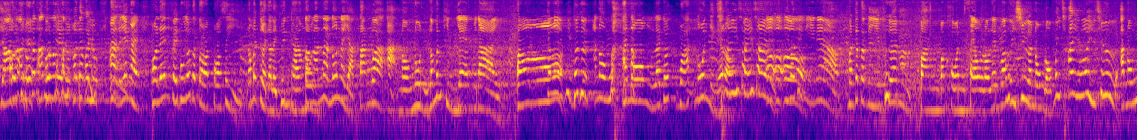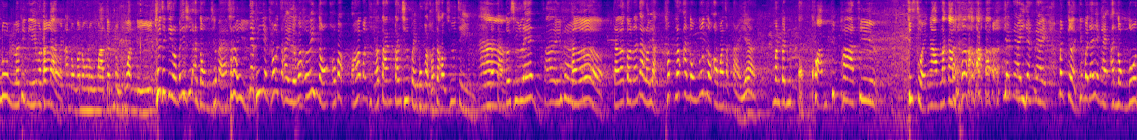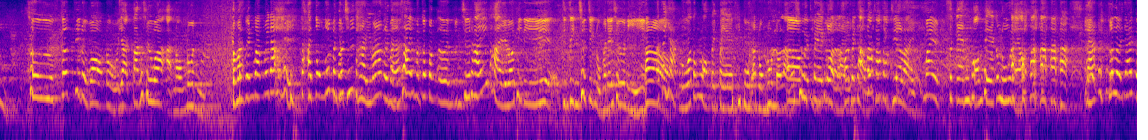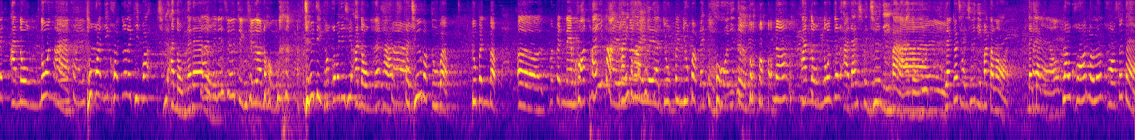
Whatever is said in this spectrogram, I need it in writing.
อย่าโอเคหนูก็ทันหนูโอก็เคทัน เดี๋ยวเขาจะอายุอะแล้วยังไง พอเล่น Facebook ตั้งแต่ตอนป .4 แล้วมันเกิดอะไรขึ้นคะตอนนั้นน่ะนุ่นน่ะอยากตั้งว่าอะน้องนุ่น แล้วมันพิมพ์แยกไม่ได้ อ๋อก็เลยพิมพ์ก็คืออนง อนงแล้วก็วัดนุ่นอย่างเงี้ยเหรอ ใช่ใช่ใช่เออเออเออ แล้วทีนี้เนี่ย มันก็จะมีเพื่อนบางบางคนแซวเราเล่นว่าเฮ้ยชื่ออนงเหรอ ไม่ใช่เว้ยชื่ออนงนุ่น แล้วทีนี้มันก็กลายเป็นอนงอนงลงมาจนถึงทุกวันนี้ คือจริงๆ เราไม่ได้ชื่ออนงใช่ไหมใช่ เนี่ยพี่ยังเข้าใจเลยว่า เอ้ยน้องเขาแบบอ๋อบางทีเขาตั้งตั้งชื่อเฟซบุ๊กอะเขาจะเอาชื่อจริงอ่า แล้วตามด้วยชื่อเล่น ใช่ใช่ เออ แต่เราตอนนั้นอะเราอยากทับแล้วอนงนุ่นเราเอามาจากไหนอะ มันเป็นความผิดพลาดที่ ที่สวยงามละกัน ยังไงยังไง มันเกิดขึ้นมาได้ยังไงอนงนุ่น คือก็ที่หนูบอกหนูอยากตั้งชื่อว่าอะน้องนุ่น แต่มันเป็นวักไม่ได้ แต่อนงนุ่นมันก็ชื่อไทยมากเลยนะ ใช่ มันก็บังเอิญเป็นชื่อไทยไทยแล้วทีนี้จริง ๆ ชื่อจริงหนูไม่ได้ชื่อนี้อ่าถ้าอยากรู้ว่าต้องลองไปเปย์ที่บูธอนงรุ่นแล้วล่ะเอว่าอชื่อไปจริงเปย์ก่อนแล้วค่อยไปถามว่าชื่อจริงชื่ออะไร ไม่สแกนพร้อมเพย์ก็รู้แล้วนะก็เลยได้เป็นอนงนุ่นมาใช่ใช่ใช่ทุกวันนี้คนก็เลยคิดว่าชื่ออนงแน่ๆใช่เลยไม่ได้ชื่อจริงชื่ออนงชื่อจริงเขาก็ไม่ได้ชื่ออนงนะคะใช่แต่ชื่อแบบดูแบบดูเป็นแบบ เอ่อมันเป็นเนมคอร์สไทยไทยไทยๆเลยอะยุคเป็นยุคแบบในโทนิดนึงเนาะอนงนุ่นก็เลยอาได้เป็นชื่อนี้มาอนงนุ่นแล้วก็ใช้ชื่อนี้มาตลอดในการเราคอร์สเราเริ่มคอร์สตั้งแต่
